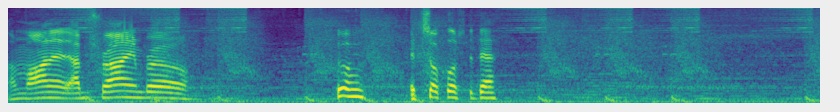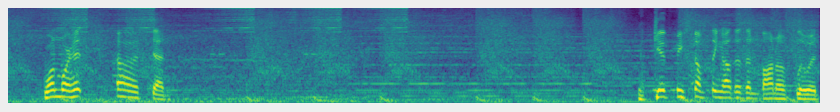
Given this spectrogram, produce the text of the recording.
I'm on it. I'm trying, bro. Oh, it's so close to death. One more hit. Oh, it's dead. Give me something other than monofluid.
